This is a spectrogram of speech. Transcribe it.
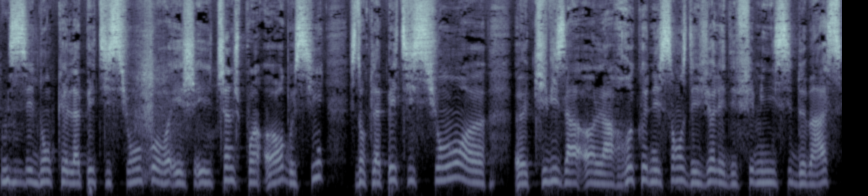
Mhm. C'est donc la pétition pour et, change.org aussi. C'est donc la pétition qui vise à, la reconnaissance des viols et des féminicides de masse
